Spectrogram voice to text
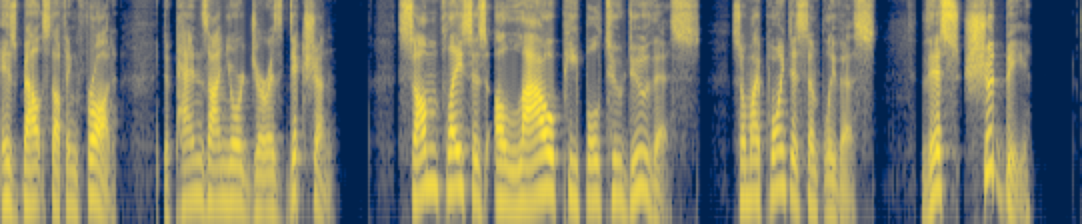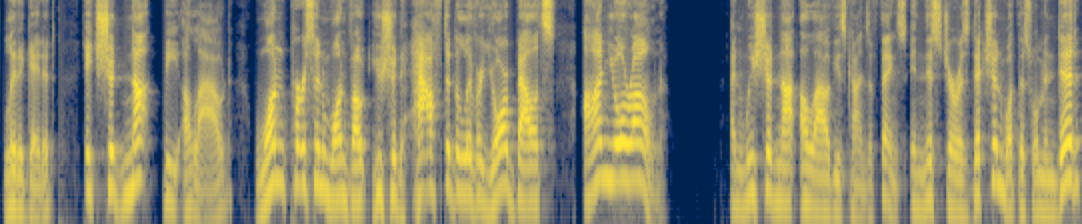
is ballot stuffing fraud? Depends on your jurisdiction. Some places allow people to do this. So, my point is simply this this should be litigated. It should not be allowed. One person, one vote. You should have to deliver your ballots on your own. And we should not allow these kinds of things. In this jurisdiction, what this woman did,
